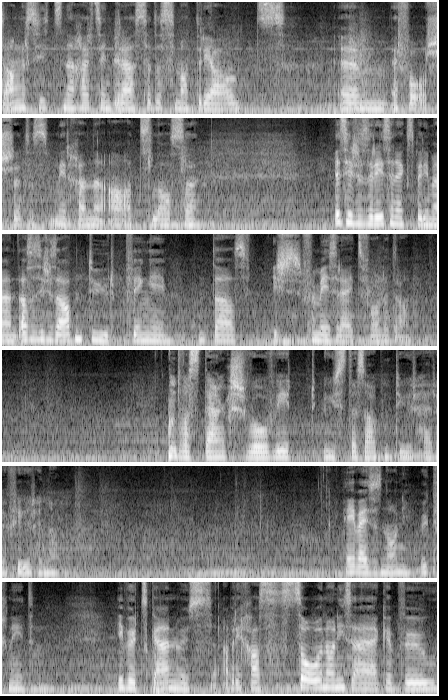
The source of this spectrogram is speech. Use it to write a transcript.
andererseits nachher das Interesse, das Material zu ähm, erforschen, das wir können anzulassen. Es ist ein riesen Experiment, also es ist ein Abenteuer, finde ich. Und das ist für mich das Reizvolle daran. Und was denkst du, wo wird uns das Abenteuer herführen? Hey, ich weiß es noch nicht, wirklich nicht Ich würde es gerne wissen, aber ich kann es so noch nicht sagen, weil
